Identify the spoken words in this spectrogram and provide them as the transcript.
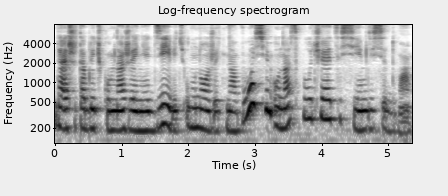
Дальше табличку умножения 9 умножить на 8 у нас получается 72.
